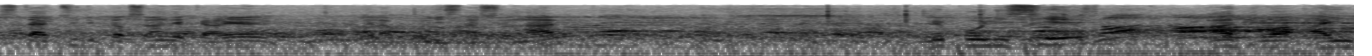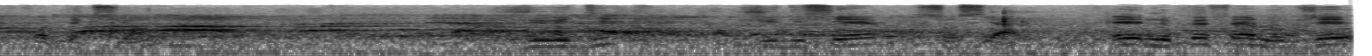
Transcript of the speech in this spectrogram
statut du personnel de carrière de la police nationale, le policier a droit à une protection juridique, judiciaire, sociale et ne peut faire l'objet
